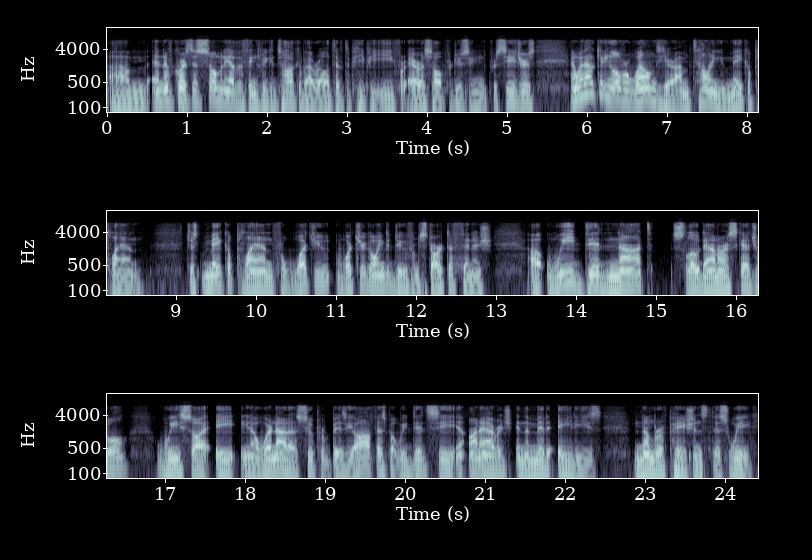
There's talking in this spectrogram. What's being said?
Um, and of course, there's so many other things we can talk about relative to PPE for aerosol producing procedures. And without getting overwhelmed here, I'm telling you, make a plan. Just make a plan for what you what you're going to do from start to finish. Uh, we did not slow down our schedule. We saw eight, you know, we're not a super busy office, but we did see on average in the mid 80s number of patients this week.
